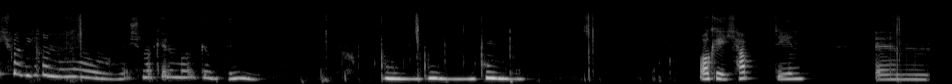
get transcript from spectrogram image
Ich verliere nur. Ich mag gerne mal gewinnen. Boom, boom, boom. Okay, ich habe den. Ähm,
